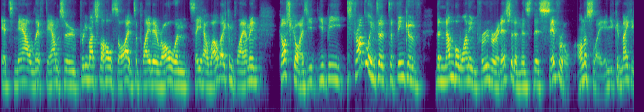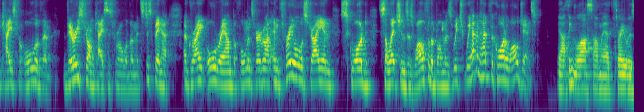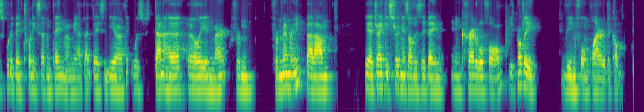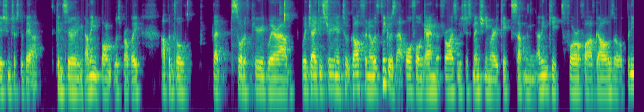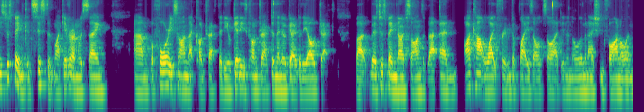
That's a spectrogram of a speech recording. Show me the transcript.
it's now left down to pretty much the whole side to play their role and see how well they can play. I mean, gosh, guys, you'd, you'd be struggling to, to think of the number one improver at Essendon. There's there's several, honestly, and you could make a case for all of them. Very strong cases for all of them. It's just been a, a great all round performance for everyone, and three All Australian squad selections as well for the Bombers, which we haven't had for quite a while, gents. Yeah, I think the last time we had three was would have been 2017 when we had that decent year. I think it was Daniher, Hurley, and Merrick from from memory. But um, yeah, Jakey String has obviously been in incredible form. He's probably the informed player of the competition, just about. Considering, I think Bont was probably up until that sort of period where um, where Jakey Stringer took off, and was, I think it was that Hawthorn game that Fries was just mentioning where he kicked something. I think kicked four or five goals, or but he's just been consistent. Like everyone was saying um, before he signed that contract that he'll get his contract and then he'll go to the old Jack. But there's just been no signs of that. And I can't wait for him to play his old side in an elimination final. And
